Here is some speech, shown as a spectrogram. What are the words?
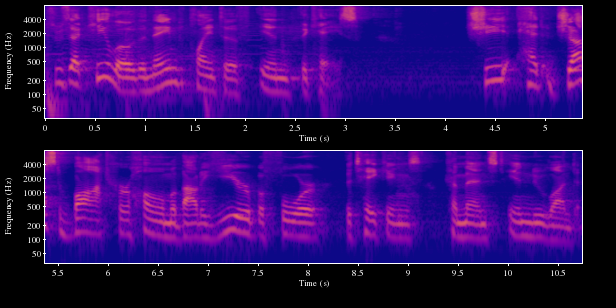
Suzette Kelo, the named plaintiff in the case, she had just bought her home about a year before the takings commenced in New London.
